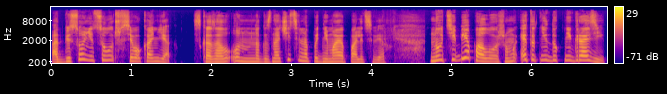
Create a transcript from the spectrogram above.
От бессонницы лучше всего коньяк. — сказал он, многозначительно поднимая палец вверх. «Ну, тебе, положим, этот недуг не грозит.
